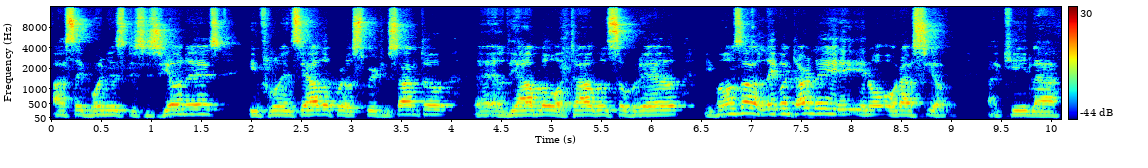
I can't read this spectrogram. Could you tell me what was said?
hace buenas decisiones, influenciado por el Espíritu Santo, eh, el diablo atado sobre él, y vamos a levantarle en oración aquí la,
